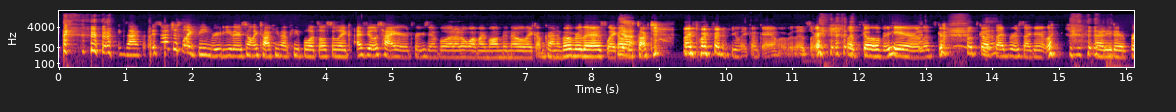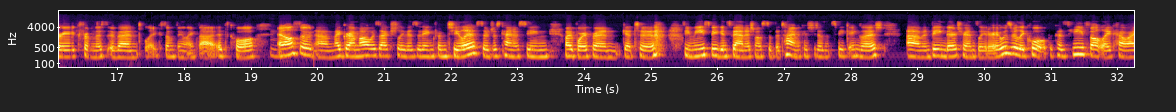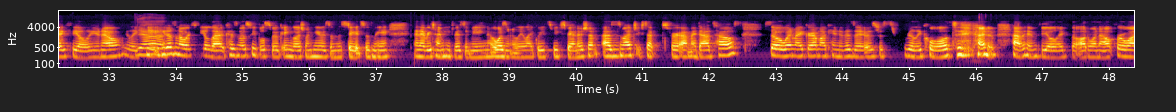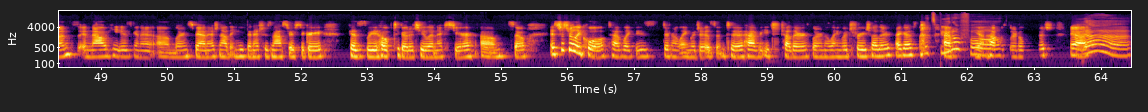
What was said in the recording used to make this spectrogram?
exactly. It's not just like being rude either. It's not like talking about people. It's also like I feel tired, for example, and I don't want my mom to know like I'm kind of over this. Like I'll yeah. just talk to my boyfriend would be like, okay, I'm over this, or let's go over here, let's go, let's go yeah. outside for a second. Like, I need a break from this event, like something like that. It's cool. Mm-hmm. And also, um, my grandma was actually visiting from Chile, so just kind of seeing my boyfriend get to see me speak in Spanish most of the time because she doesn't speak English, um, and being their translator, it was really cool because he felt like how I feel, you know? Like yeah. he, he doesn't always feel that because most people spoke English when he was in the States with me. And every time he'd visit me, you know, it wasn't really like we'd speak Spanish as much except for at my dad's house. So when my grandma came to visit, it was just really cool to kind of have him feel like the odd one out for once. And now he is going to um, learn Spanish now that he finished his master's degree because we hope to go to Chile next year. Um, so it's just really cool to have like these different languages and to have each other learn a language for each other. I guess it's beautiful. have, yeah, have us learn a language. Yeah. Yeah.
